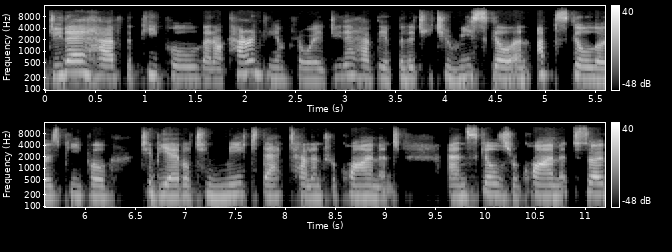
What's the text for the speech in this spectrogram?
do they have the people that are currently employed? Do they have the ability to reskill and upskill those people to be able to meet that talent requirement and skills requirement? So,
